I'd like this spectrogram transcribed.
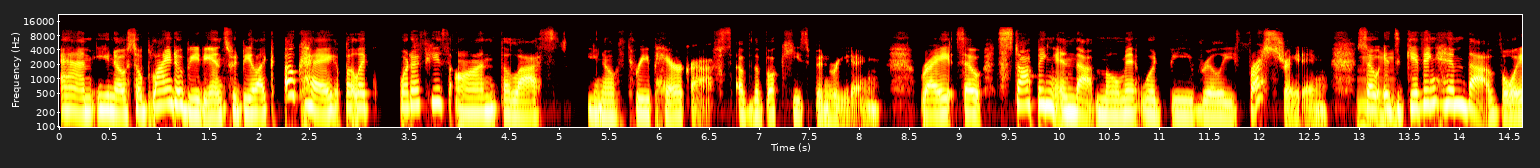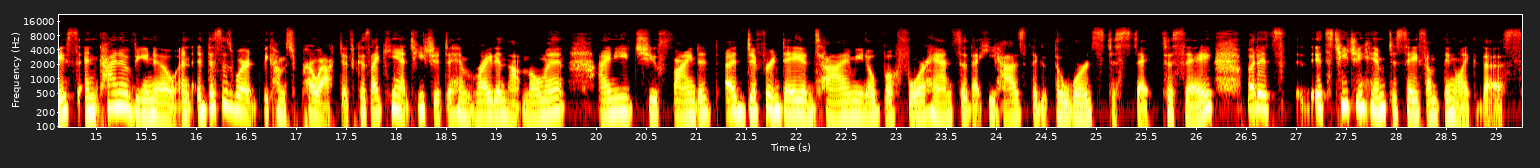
And, you know, so blind obedience would be like, okay, but like, what if he's on the last you know, three paragraphs of the book he's been reading, right? So stopping in that moment would be really frustrating. Mm-hmm. So it's giving him that voice and kind of, you know, and this is where it becomes proactive because I can't teach it to him right in that moment. I need to find a, a different day and time, you know, beforehand so that he has the, the words to say to say. But it's it's teaching him to say something like this.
